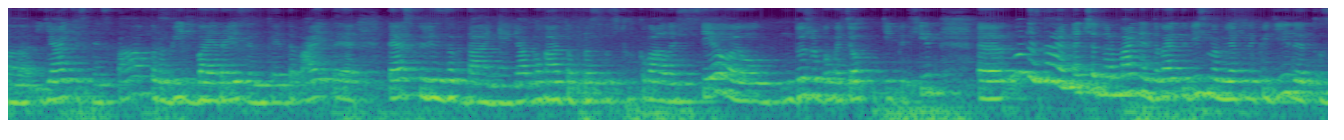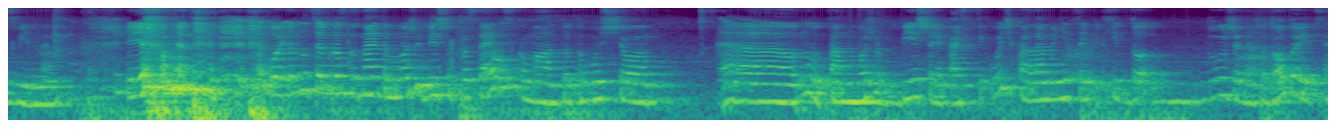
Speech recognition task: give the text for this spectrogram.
е, якісний став, робіть байрейзинги, давайте тестові завдання. Я багато просто спілкувалася з SEO, дуже багатьох такий підхід. Е, ну не знаю, наче нормально, давайте візьмемо, як не підійде, то звільнимо. І я ой, ну це просто знаєте, може більше про сейлс команду, тому що ну там може більше якась тікучка, але мені цей підхід до дуже не подобається.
